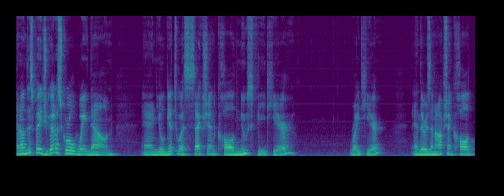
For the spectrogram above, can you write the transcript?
and on this page, you got to scroll way down and you'll get to a section called newsfeed here, right here. And there's an option called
